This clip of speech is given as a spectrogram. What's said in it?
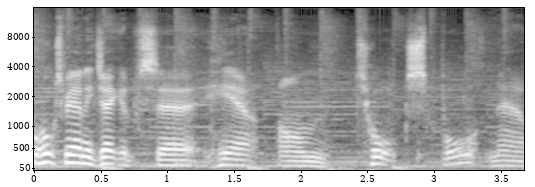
Paul Hawksbee, and Jacobs uh, here on Talk Sport. Now,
